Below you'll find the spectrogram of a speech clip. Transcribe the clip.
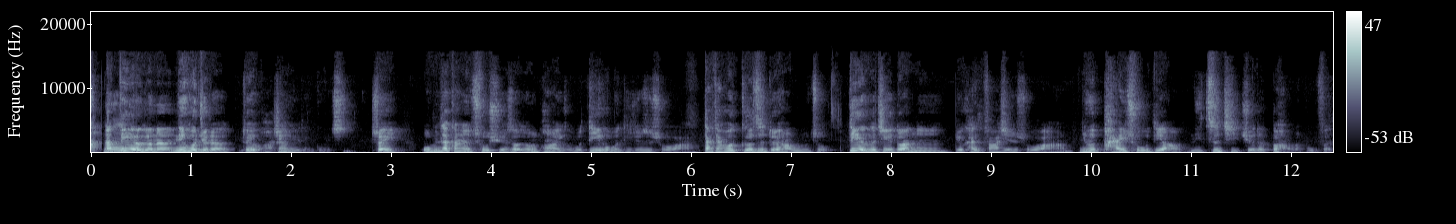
那第二个呢，你也会觉得，对我好像有点攻击。所以我们在刚开始初学的时候，容易碰到一个问，第一个问题就是说啊，大家会各自对号入座。第二个阶段呢，你就开始发现说啊，你会排除掉你自己觉得不好的部分。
